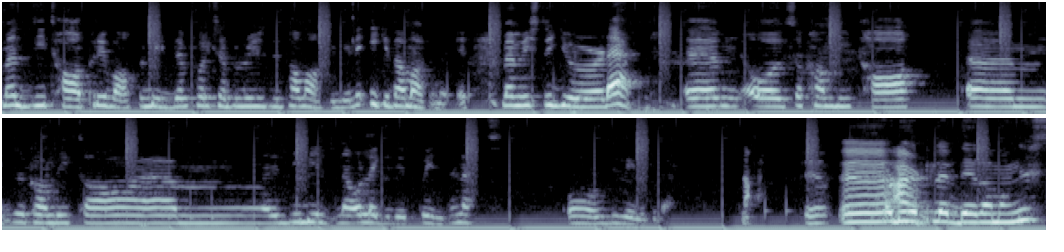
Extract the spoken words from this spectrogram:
men de tar private bilder. F.eks. hvis du tar nakenbilder. Ikke ta nakenbilder. Men hvis du gjør det, um, og så kan de ta um, så kan de ta um, de bildene og legge det ut på internett. Og du vil ikke det. Eh, Har du opplevd det da, Magnus?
